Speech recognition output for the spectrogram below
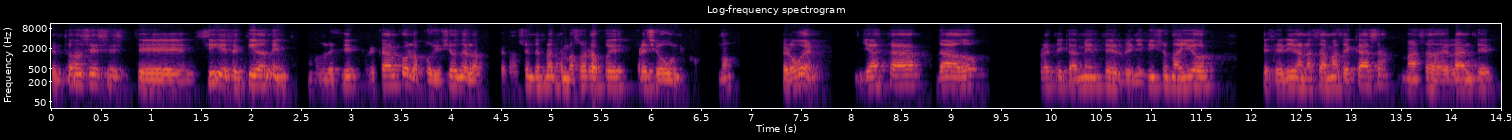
Entonces, este, sí, efectivamente, como les recalco, la posición de la Federación de Planta Envasora fue precio único, ¿no? Pero bueno, ya está dado prácticamente el beneficio mayor, que serían las amas de casa. Más adelante,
